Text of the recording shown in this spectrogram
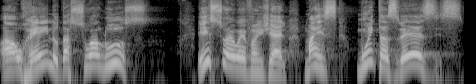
o reino da sua luz. Isso é o Evangelho. Mas muitas vezes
